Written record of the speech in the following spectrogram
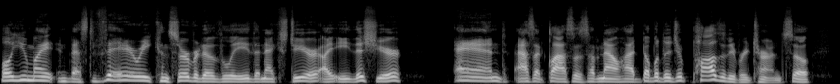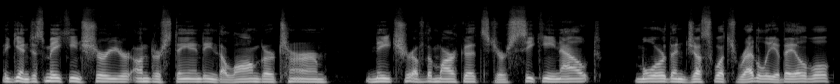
well, you might invest very conservatively the next year, i.e., this year, and asset classes have now had double digit positive returns. So, again, just making sure you're understanding the longer term nature of the markets, you're seeking out more than just what's readily available.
